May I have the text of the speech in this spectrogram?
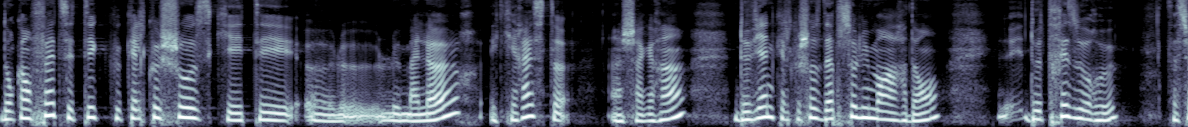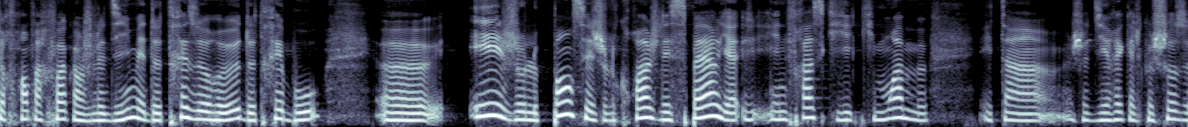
Donc en fait, c'était que quelque chose qui a été le, malheur et qui reste un chagrin, deviennent quelque chose d'absolument ardent, de très heureux. Ça surprend parfois quand je le dis, mais de très heureux, de très beau. Euh, et je le pense et je le crois, je l'espère. Il, y a une phrase qui, qui, moi, me, est un, je dirais quelque chose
